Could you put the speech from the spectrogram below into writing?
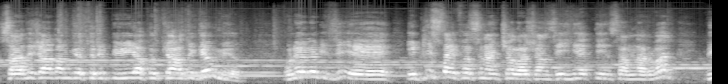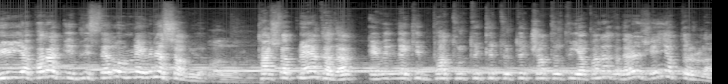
Sadece adam götürüp büyü yapıp kağıdı gömmüyor. Bunu öyle bir e, iblis tayfasından çalışan zihniyetli insanlar var. Büyü yaparak iblisleri onun evine salıyor. Allah. Taşlatmaya kadar, evindeki patırtı, kütürtü, çatırtı yapana kadar her şeyi yaptırırlar.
